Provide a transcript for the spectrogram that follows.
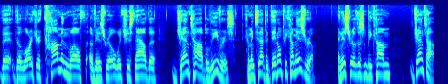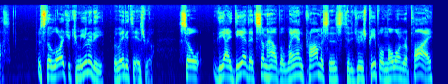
the, the larger commonwealth of Israel, which is now the Gentile believers come into that, but they don't become Israel. And Israel doesn't become Gentiles. So it's the larger community related to Israel. So the idea that somehow the land promises to the Jewish people no longer apply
